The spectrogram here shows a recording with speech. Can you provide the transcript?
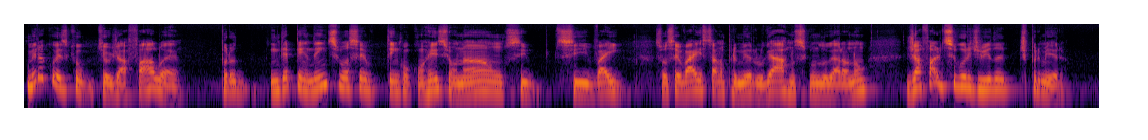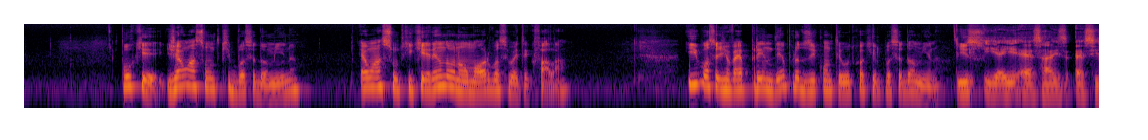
Primeira coisa que eu, que eu já falo é, pro- independente se você tem concorrência ou não, se, se, vai, se você vai estar no primeiro lugar, no segundo lugar ou não, já fale de seguro de vida de primeira. Por quê? Já é um assunto que você domina, é um assunto que, querendo ou não, uma hora você vai ter que falar. E você já vai aprender a produzir conteúdo com aquilo que você domina. Isso. E aí, essa, essa,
